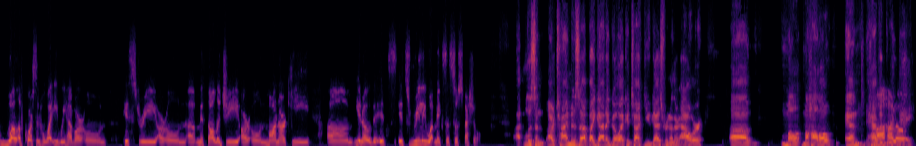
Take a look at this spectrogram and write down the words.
well, of course, in Hawaii we have our own history, our own uh, mythology, our own monarchy. Um, you know, it's it's really what makes us so special. Uh, listen, our time is up. I got to go. I could talk to you guys for another hour. Uh, ma- mahalo and have mahalo. a great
